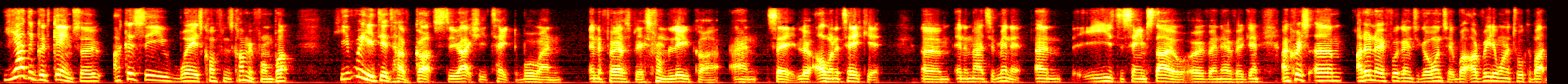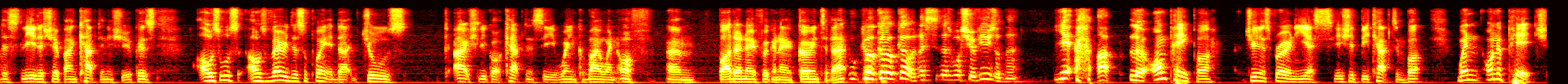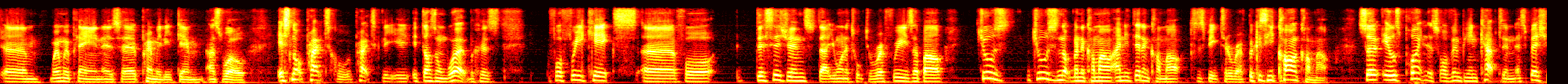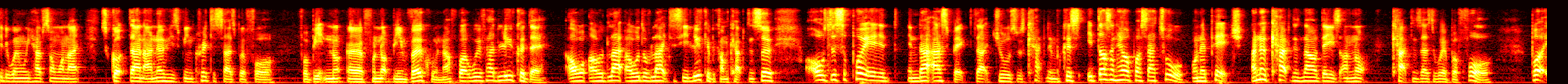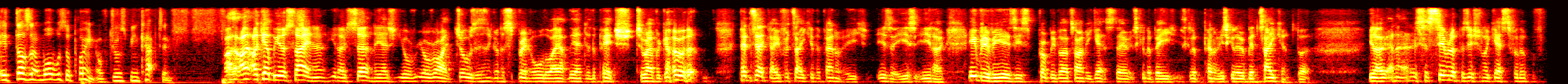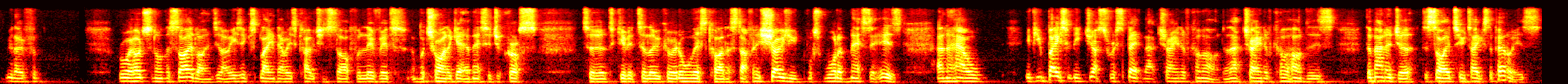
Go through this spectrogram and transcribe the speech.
He had a good game, so I could see where his confidence coming from, but he really did have guts to actually take the ball and in the first place from Luca and say, look, I want to take it um, in the 90th minute. And he used the same style over and over again. And Chris, um, I don't know if we're going to go on to it, but I really want to talk about this leadership and captain issue because I was also I was very disappointed that Jules actually got captaincy when Cabaye went off. Um, but I don't know if we're going to go into that. Go, go, go on. Let's, let's what's your views on that? Yeah, uh, look on paper, Julian Speroni, yes, he should be captain. But when on a pitch, um, when we're playing as a Premier League game as well, it's not practical. Practically, it doesn't work because for free kicks, uh, for decisions that you want to talk to referees about, Jules Jules is not going to come out, and he didn't come out to speak to the ref because he can't come out. So it was pointless of him being captain, especially when we have someone like Scott Dann. I know he's been criticised before for being not uh, for not being vocal enough. But we've had Luca there. I, would like I would have liked to see Luca become captain. So I was disappointed in that aspect that Jules was captain because it doesn't help us at all on a pitch. I know captains nowadays are not captains as they were before, but it doesn't. What was the point of Jules being captain? I, I, get what you're saying, and you know certainly as you're you're right. Jules isn't going to sprint all the way up the end of the pitch to have a go at Benteke for taking the penalty, is he? He's, you know, even if he is, he's probably by the time he gets there, it's going to be it's going to penalty's going to have been taken. But you know, and, and it's a similar position, I guess, for the you know for Roy Hodgson on the sidelines. You know, he's explained how his coaching staff were livid and were trying to get a message across to, to give it to Luca and all this kind of stuff. And it shows you what a mess it is and how if you basically just respect that chain of command, and that chain of command is the manager decides who takes the penalties.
